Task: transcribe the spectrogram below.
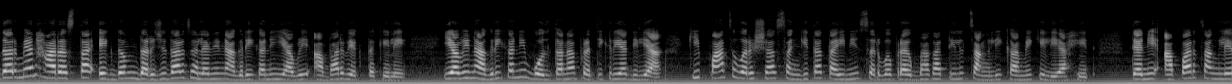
दरम्यान हा रस्ता एकदम दर्जेदार झाल्याने नागरिकांनी यावेळी आभार व्यक्त केले. यावेळी नागरिकांनी बोलताना प्रतिक्रिया दिल्या की पाच वर्षात संगीताताईंनी सर्व प्रभागातील चांगली कामे केली आहेत. त्यांनी अपार चांगले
